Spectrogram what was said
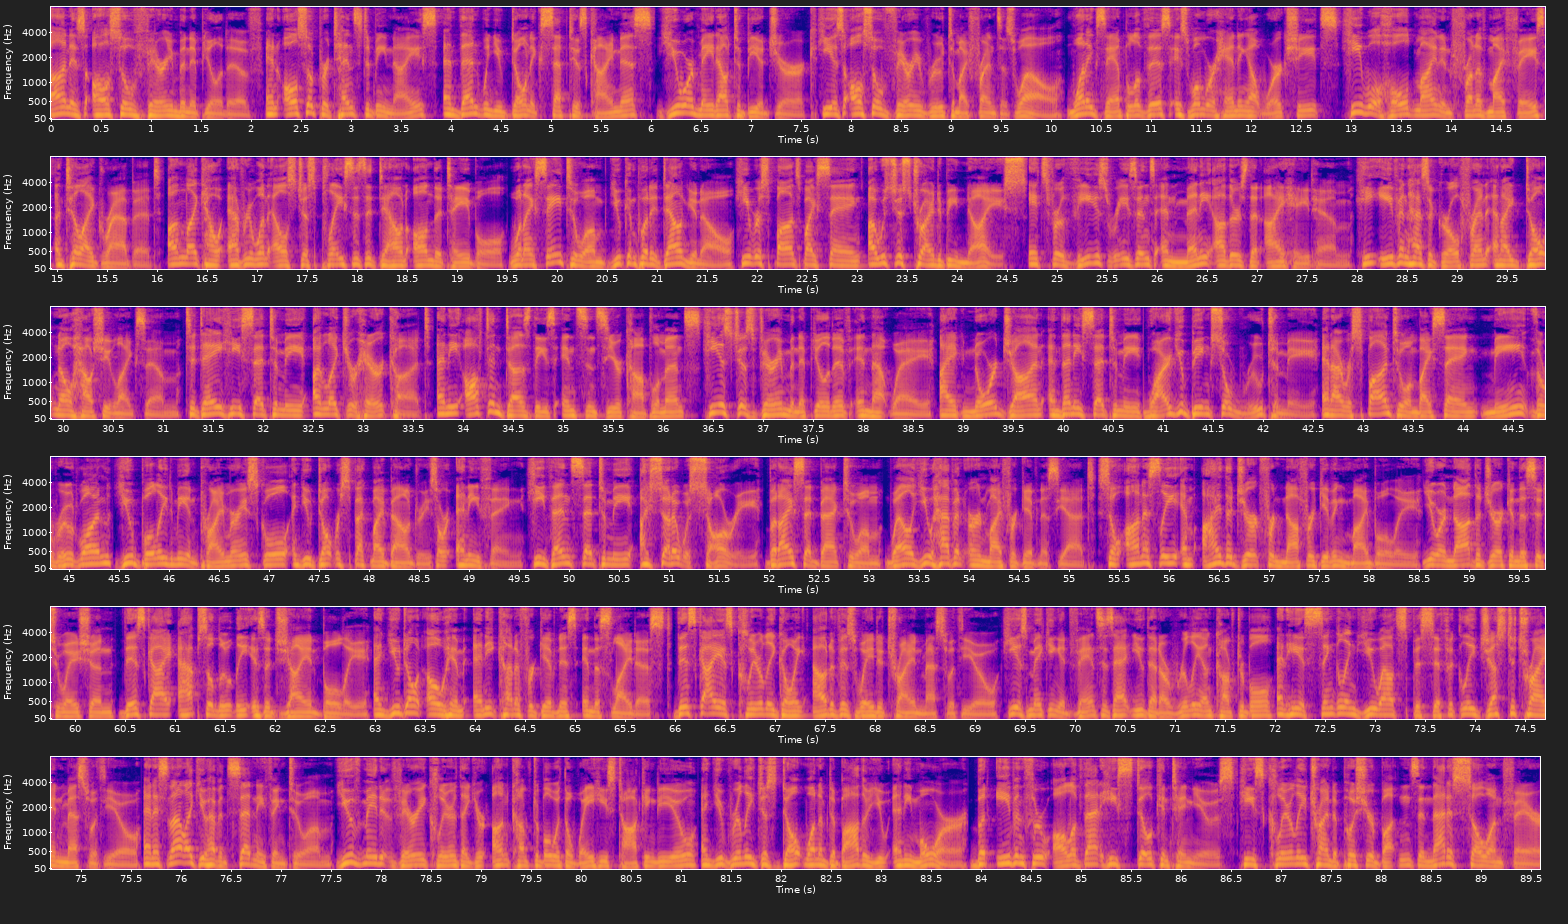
John is also very manipulative and also pretends to be nice, and then when you don't accept his kindness, you are made out to be a jerk. He is also very rude to my friends as well. One example of this is when we're handing out worksheets, he will hold mine in front of my face until I grab it, unlike how everyone else just places it down on the table. When I say to him, you can put it down, you know, he responds by saying, I was just trying to be nice. It's for these reasons and many others that I hate him. He even has a girlfriend and I don't know how she likes him. Today he said to me, I like your haircut. And he often does these insincere compliments. He is just very manipulative in that way. I ignored John and then he said to me, Why are you being so rude to me? And I respond to him by saying, Me, the rude one? You bullied me in primary school and you don't respect my boundaries or anything. He then said to me, I said I was sorry. But I said back to him, Well, you haven't earned my forgiveness yet. So honestly, am I the jerk for not forgiving my bully? You are not the jerk in this situation. This guy absolutely is a giant bully, and you don't owe him any kind of forgiveness in the slightest. This guy is clearly going out of his way to try and mess with you. He is making advances at you that are really uncomfortable, and he is singling you out specifically just to try and mess with you. And it's not like you haven't said anything to him. You've made it very clear that you're uncomfortable with the way he's talking to you, and you really just don't want him to bother you anymore. But even through all of that, he still continues. He's clearly trying to push your buttons, and that is so unfair.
